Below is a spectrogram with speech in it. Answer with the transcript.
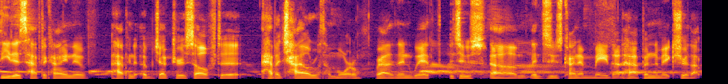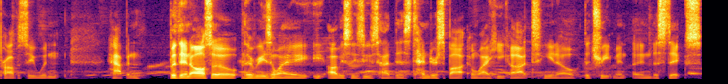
Thetis have to kind of having to object herself to have a child with a mortal rather than with Zeus. Um, and Zeus kind of made that happen to make sure that prophecy wouldn't happen. But then also the reason why he, obviously Zeus had this tender spot and why he got, you know, the treatment in the Styx.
